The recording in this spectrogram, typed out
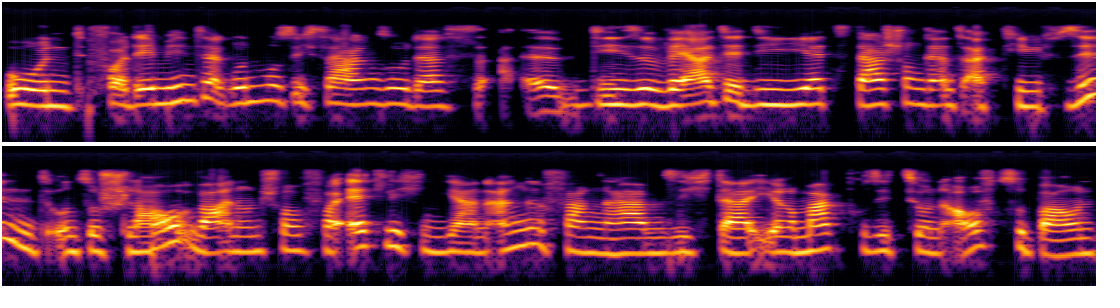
Und vor dem Hintergrund muss ich sagen, so dass äh, diese Werte, die jetzt da schon ganz aktiv sind und so schlau waren und schon vor etlichen Jahren angefangen haben, sich da ihre Marktposition aufzubauen,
